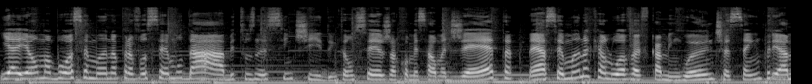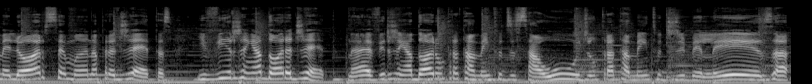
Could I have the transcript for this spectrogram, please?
E aí é uma boa semana para você mudar hábitos hábitos nesse sentido. Então, seja começar uma dieta, né? A semana que a lua vai ficar minguante é sempre a melhor semana para dietas. E Virgem adora dieta, né? Virgem adora um tratamento de saúde, um tratamento de beleza,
